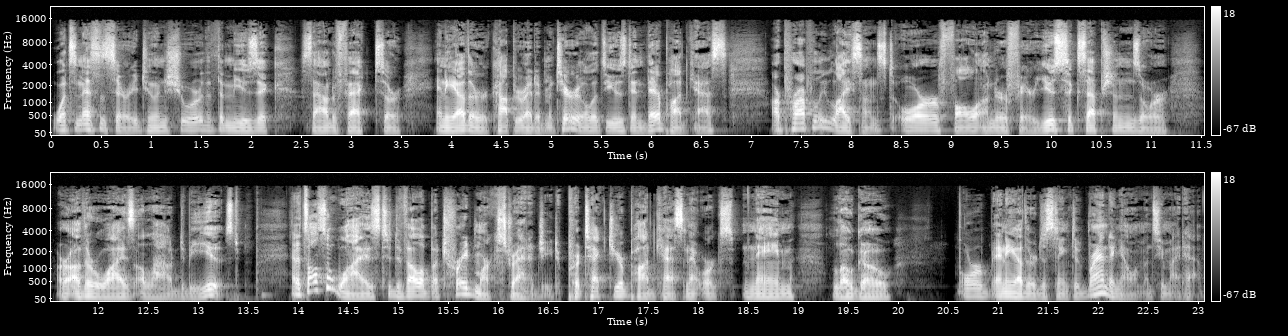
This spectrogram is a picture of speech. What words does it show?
what's necessary to ensure that the music, sound effects, or any other copyrighted material that's used in their podcasts are properly licensed or fall under fair use exceptions or are otherwise allowed to be used. And it's also wise to develop a trademark strategy to protect your podcast network's name, logo, or any other distinctive branding elements you might have.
